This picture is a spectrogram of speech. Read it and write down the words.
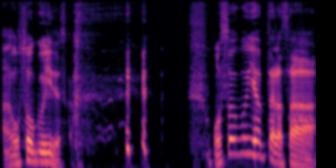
あおそ食いですか おそ食いやったらさ、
